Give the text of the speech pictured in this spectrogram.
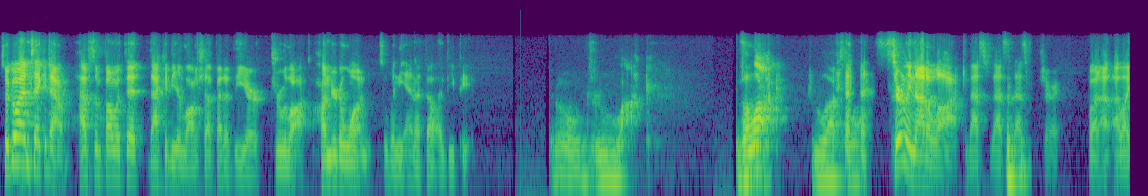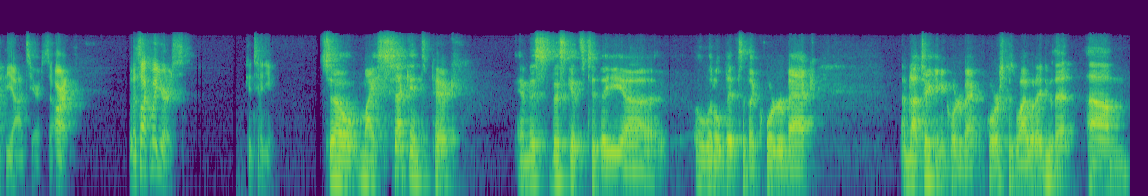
So go ahead and take it down. Have some fun with it. That could be your long shot bet of the year. Drew Lock, 100 to 1 to win the NFL MVP. Good old Drew Lock. It's a lock. Drew Lock's a lock. Certainly not a lock. That's that's that's for sure. But I, I like the odds here. So all right, let's talk about yours. Continue. So my second pick, and this this gets to the uh, a little bit to the quarterback. I'm not taking a quarterback, of course, because why would I do that? Um,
